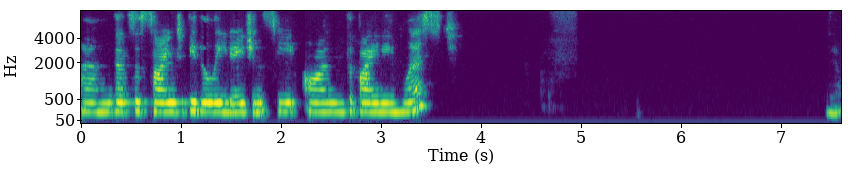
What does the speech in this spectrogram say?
um, that's assigned to be the lead agency on the by name list. Yeah.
